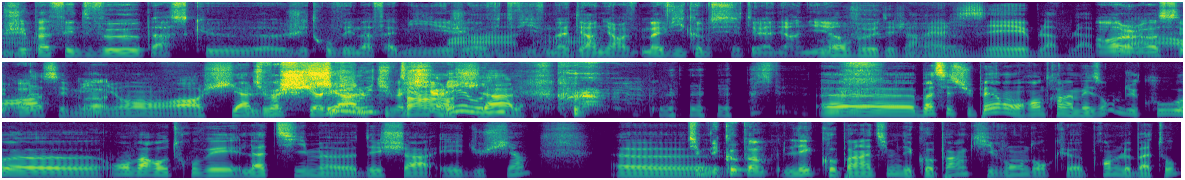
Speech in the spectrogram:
J'ai pas fait de vœux parce que euh, j'ai trouvé ma famille et j'ai envie de vivre ma dernière ma vie comme si c'était la dernière. Mon vœu est déjà Euh, réalisé, blablabla. Oh là là, c'est- Ah, oh, c'est oh. mignon. Oh, chiale. Tu vas chialer, Chiale, oui, tu vas chialer, oui. Euh, bah c'est super, on rentre à la maison. Du coup, euh, on va retrouver la team euh, des chats et du chien. Euh, Team des copains. Les copains, la team des copains qui vont donc euh, prendre le bateau.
